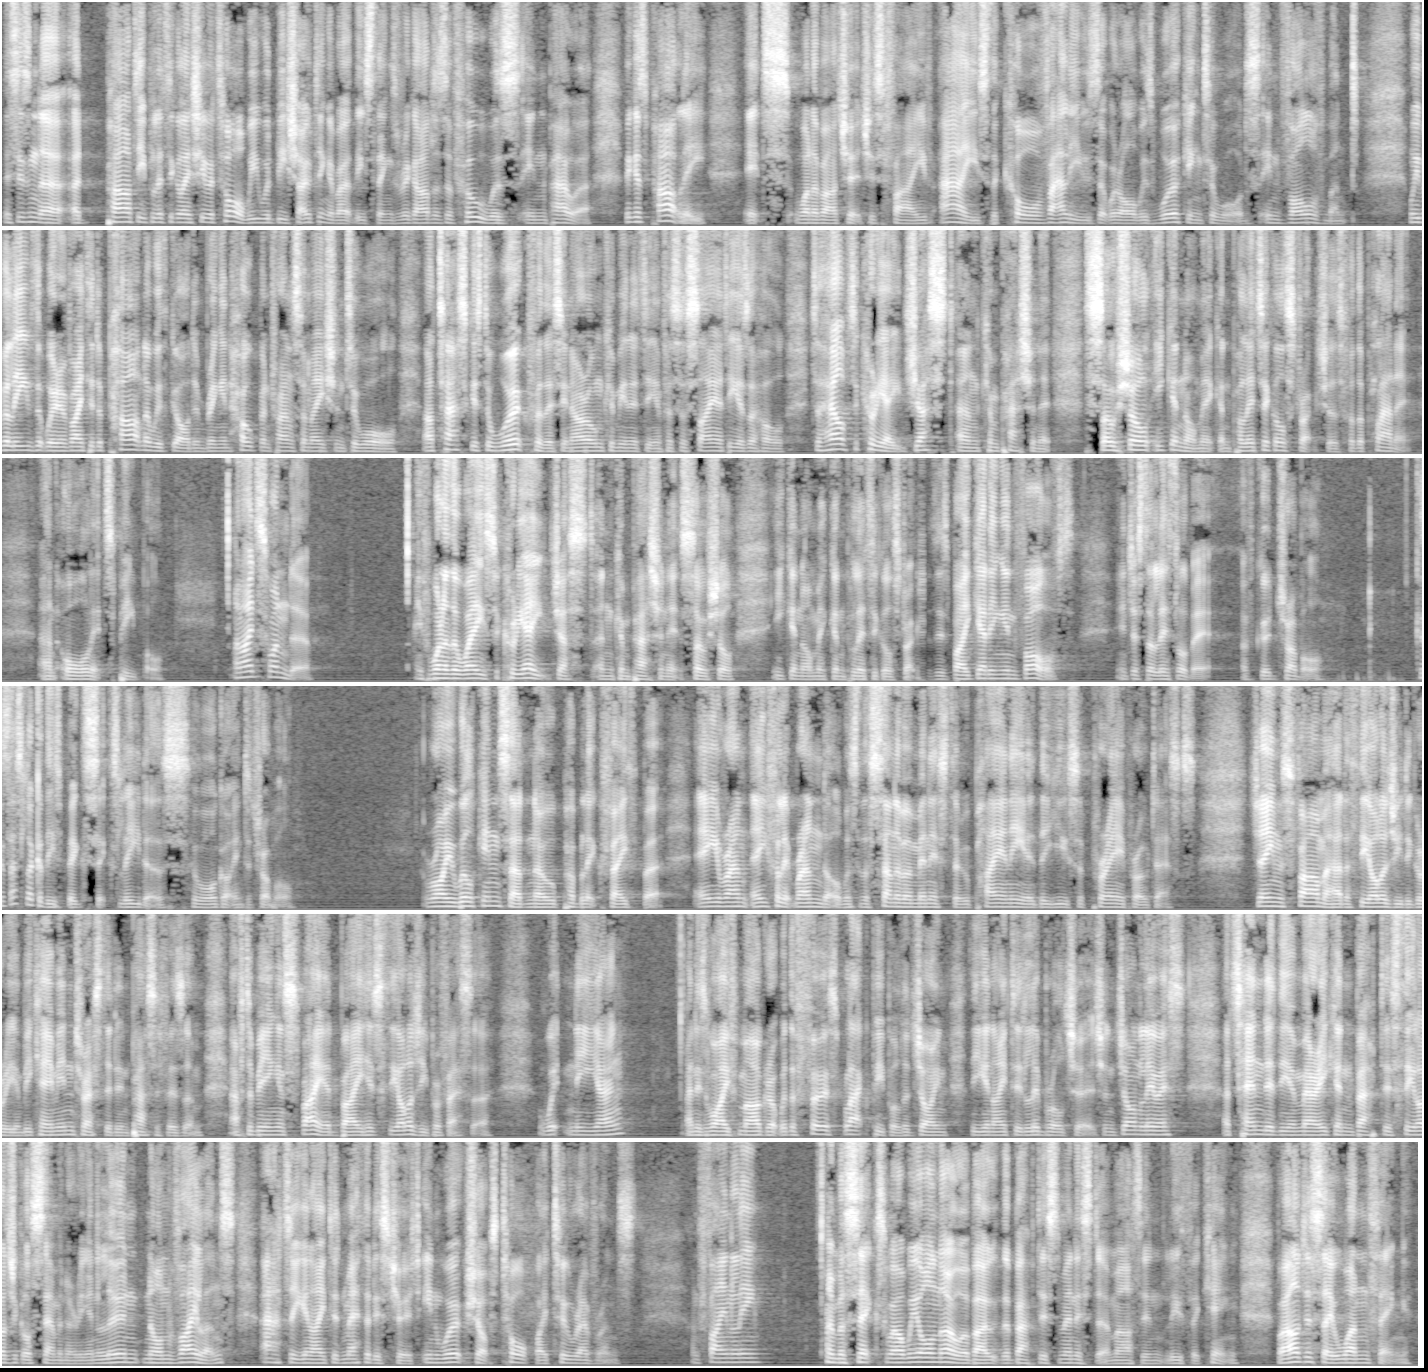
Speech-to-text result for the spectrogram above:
This isn't a, a, party political issue at all. We would be shouting about these things regardless of who was in power, because partly it's one of our church's five I's, the core values that we're always working towards involvement. We believe that we're invited to partner with God in bringing hope and transformation to all. Our task is to work for this in our own community and for society as a whole, to help to create just and compassionate social, economic, and political structures for the planet and all its people. And I just wonder if one of the ways to create just and compassionate social, economic, and political structures is by getting involved in just a little bit of good trouble. Because let's look at these big six leaders who all got into trouble. Roy Wilkins had no public faith, but A. Ran- a. Philip Randolph was the son of a minister who pioneered the use of prayer protests. James Farmer had a theology degree and became interested in pacifism after being inspired by his theology professor. Whitney Young and his wife Margaret were the first black people to join the United Liberal Church. And John Lewis attended the American Baptist Theological Seminary and learned nonviolence at a United Methodist Church in workshops taught by two reverends. And finally, Number six, well, we all know about the Baptist minister, Martin Luther King. But I'll just say one thing.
